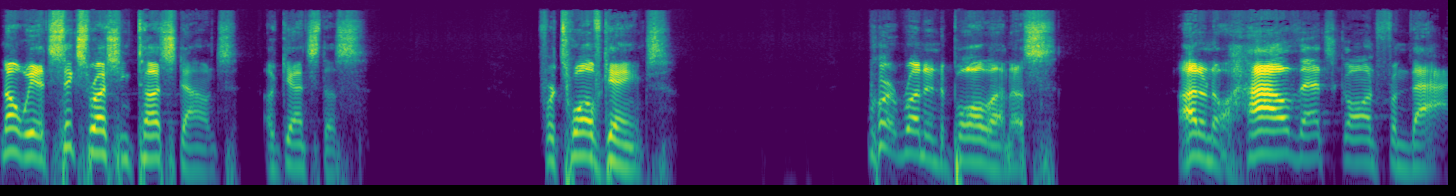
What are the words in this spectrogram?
No, we had six rushing touchdowns against us for 12 games. We're running the ball on us. I don't know how that's gone from that.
